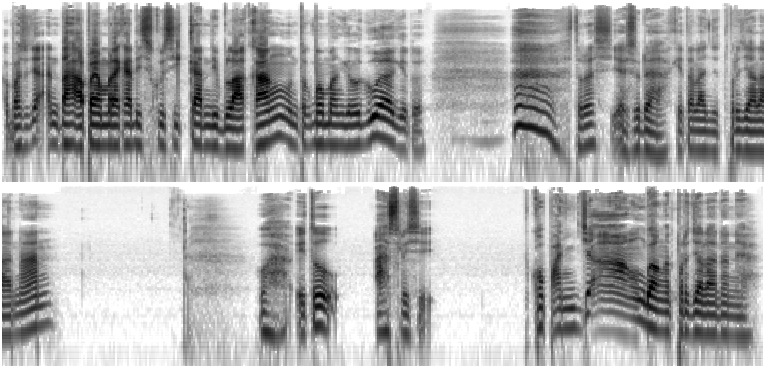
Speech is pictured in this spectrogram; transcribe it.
maksudnya entah apa yang mereka diskusikan di belakang untuk memanggil gua gitu. Terus ya sudah kita lanjut perjalanan. Wah itu asli sih. Kok panjang banget perjalanannya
